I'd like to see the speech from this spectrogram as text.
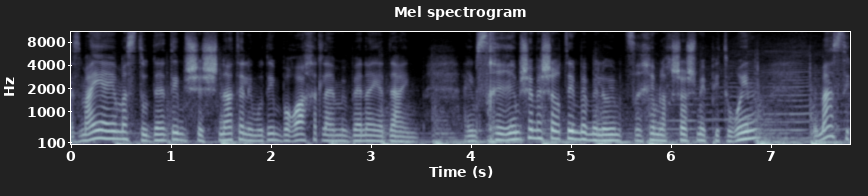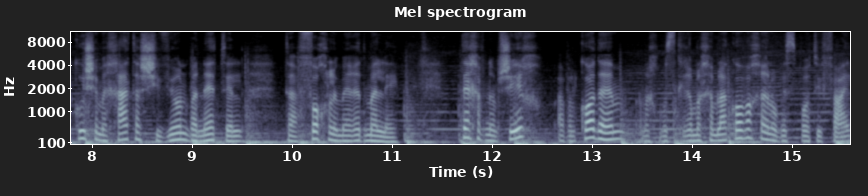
אז מה יהיה עם הסטודנטים ששנת הלימודים בורחת להם מבין הידיים? האם שכירים שמשרתים במילואים צריכים לחשוש מפיטורין? ומה הסיכוי שמחאת השוויון בנטל תהפוך למרד מלא? תכף נמשיך, אבל קודם אנחנו מזכירים לכם לעקוב אחרינו בספוטיפיי,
